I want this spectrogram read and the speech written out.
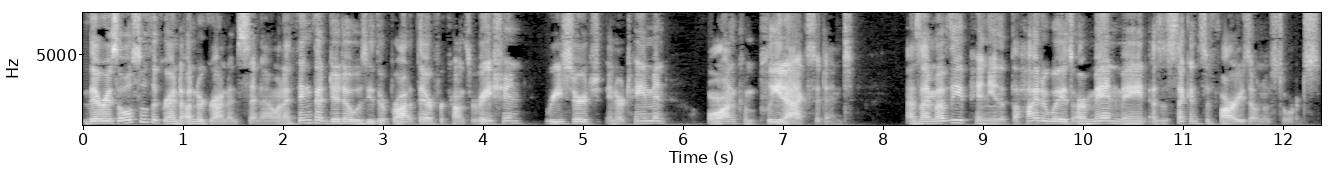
There is also the Grand Underground in Sinnoh, and I think that Ditto was either brought there for conservation, research, entertainment, or on complete accident, as I'm of the opinion that the hideaways are man-made as a second safari zone of sorts.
